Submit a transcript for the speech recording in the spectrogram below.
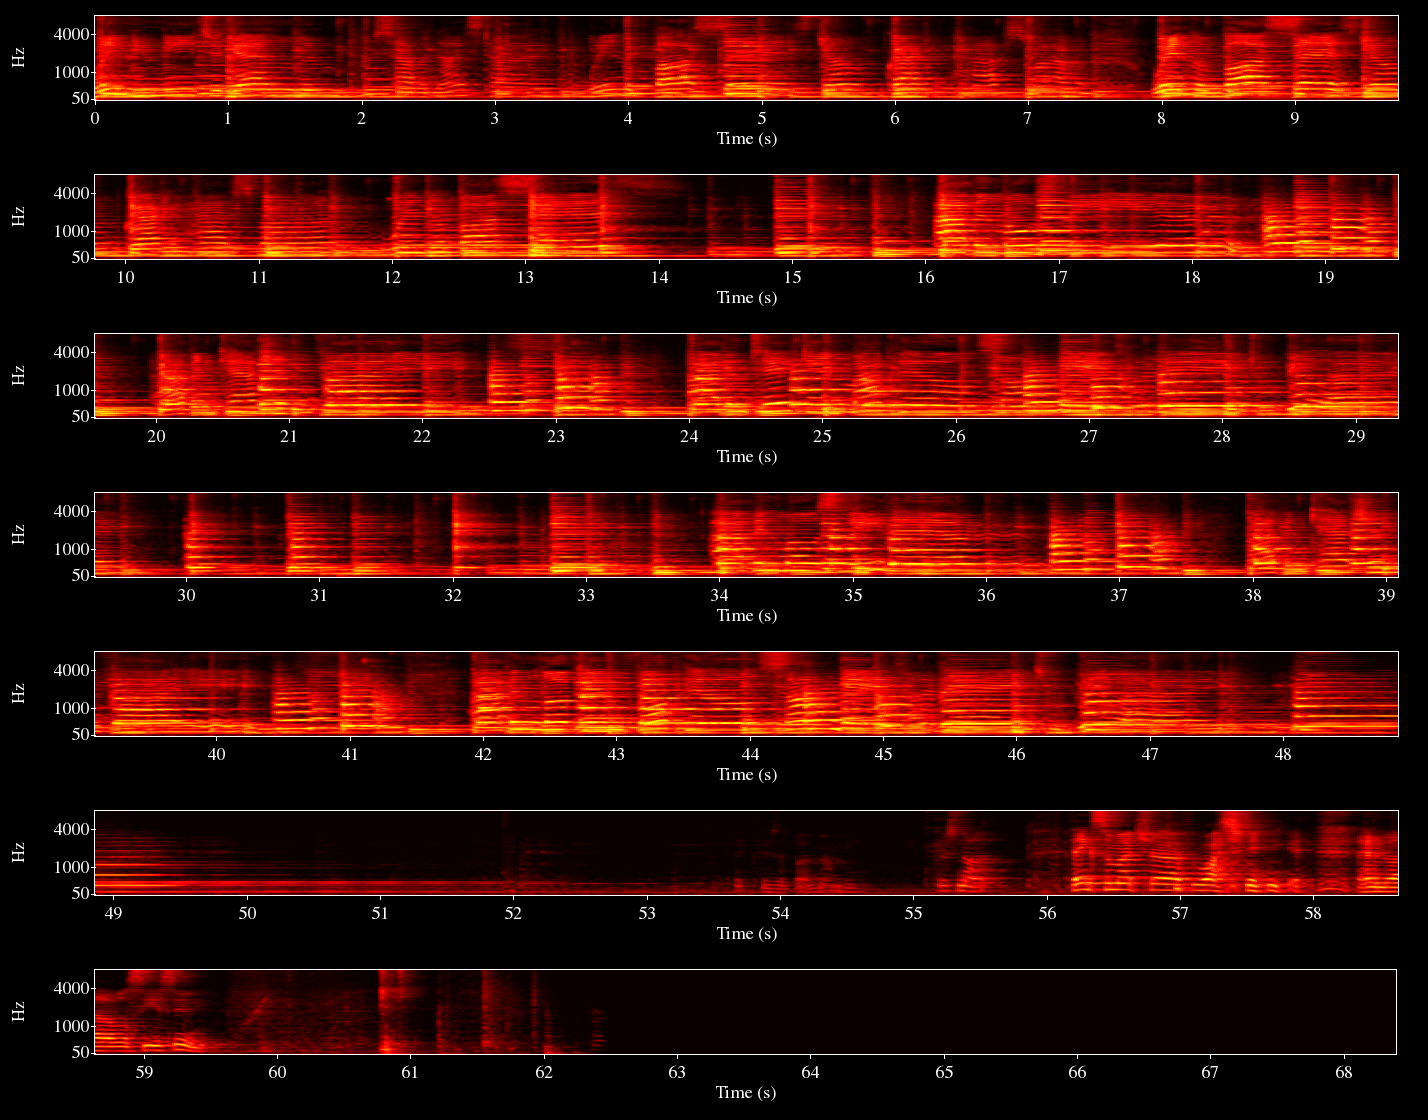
When you need to get loose, have a nice time. When the boss says jump, crack, a half smile. When the boss says there's not. Thanks so much uh, for watching, and uh, we'll see you soon.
